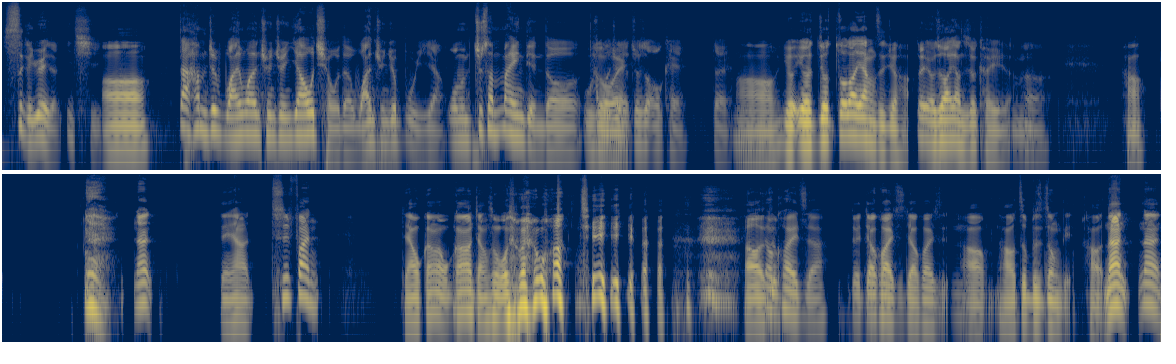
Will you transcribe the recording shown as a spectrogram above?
四个月的一起哦，但他们就完完全全要求的完全就不一样。我们就算慢一点都无所谓，就是 OK。对，哦，有有有做到样子就好。对，有做到样子就可以了。嗯，嗯好。那等一下吃饭，等下我刚刚我刚刚讲什么，我突然 忘记了。好，掉筷子啊，对，掉筷子，掉筷子。好好，这不是重点。好，那那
